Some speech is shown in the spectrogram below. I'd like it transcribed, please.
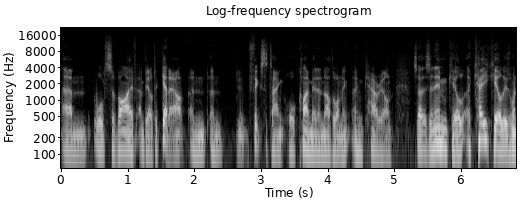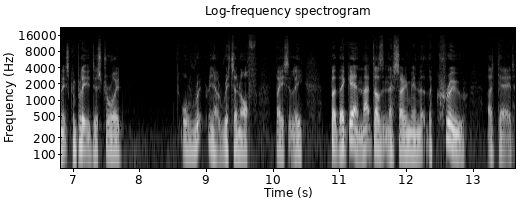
um, will survive and be able to get out and, and fix the tank or climb in another one and, and carry on. So there's an M kill. A K kill is when it's completely destroyed or you know written off basically. But again, that doesn't necessarily mean that the crew are dead.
